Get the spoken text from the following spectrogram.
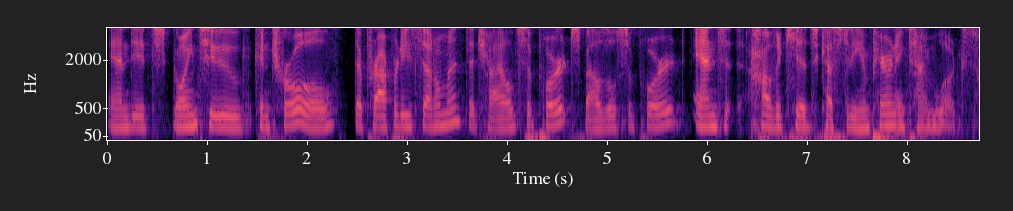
and it's going to control the property settlement, the child support, spousal support, and how the kids' custody and parenting time looks.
